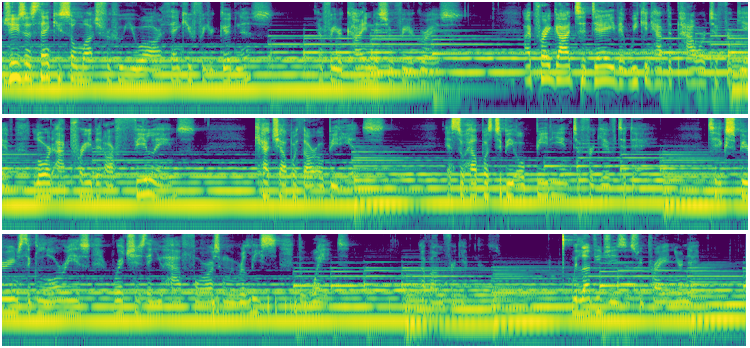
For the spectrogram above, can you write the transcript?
Jesus, thank you so much for who you are. Thank you for your goodness and for your kindness and for your grace. I pray, God, today that we can have the power to forgive. Lord, I pray that our feelings catch up with our obedience. And so help us to be obedient to forgive today, to experience the glorious riches that you have for us when we release the weight of unforgiveness. We love you, Jesus. We pray in your name.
